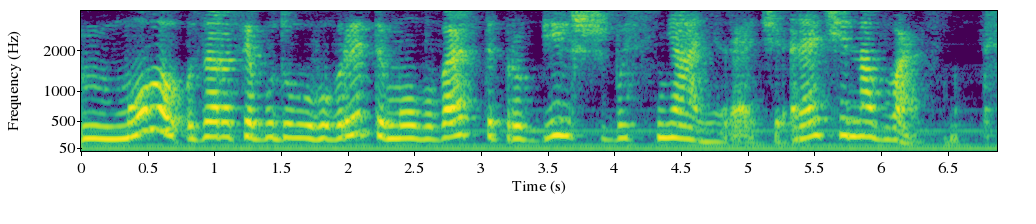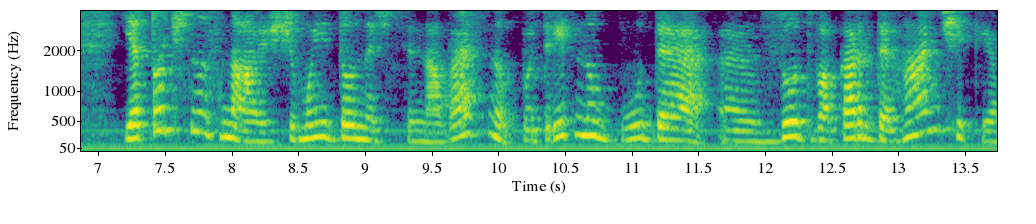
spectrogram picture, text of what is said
мову зараз я буду говорити, мову вести про більш весняні речі, речі на весну. Я точно знаю, що моїй донечці на весну потрібно буде е, зо два кардиганчики.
